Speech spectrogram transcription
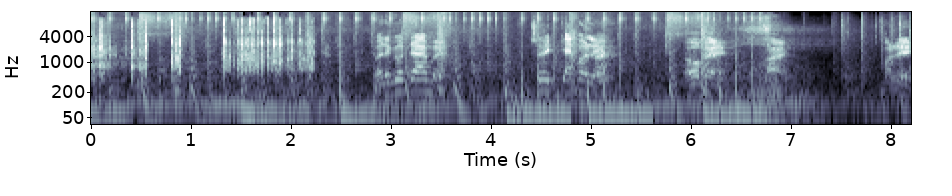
run. Very good damage. Take carefully. Okay. Alright. Money.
